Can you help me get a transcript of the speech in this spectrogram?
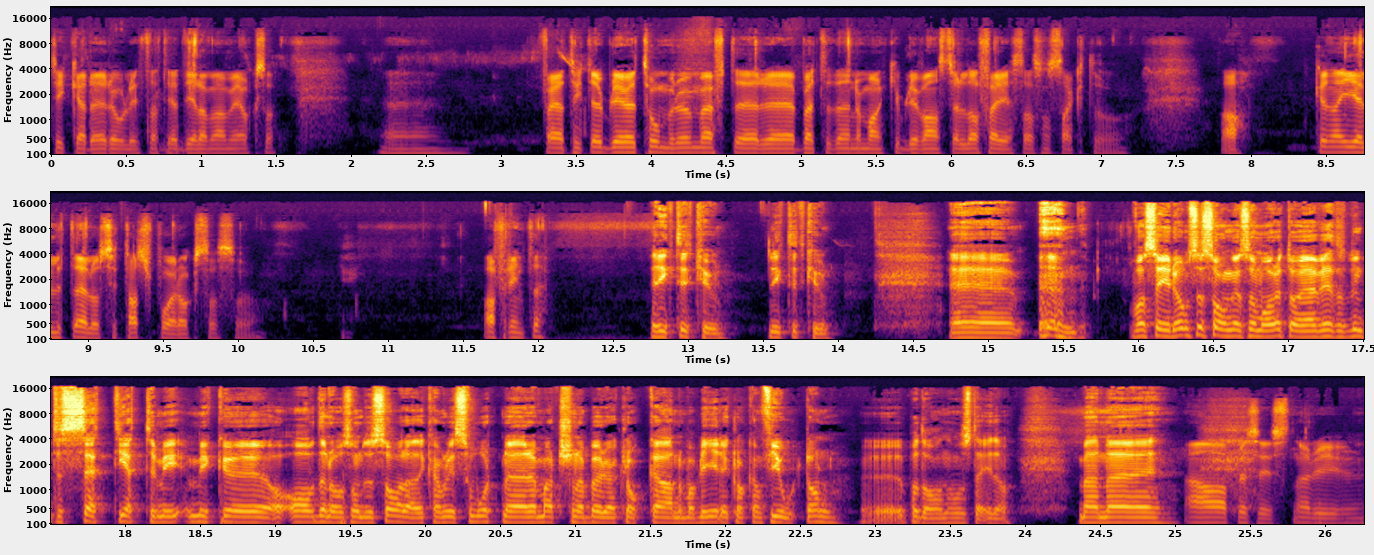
tycka det är roligt att jag delar med mig också. Eh, för jag tyckte det blev ett tomrum efter eh, Better than Monkey blev anställd av Färjestad som sagt. Och, ja, kunna ge lite LHC-touch på det också. Så. Varför inte? Riktigt kul, riktigt kul. Eh, Vad säger du om säsongen som varit då? Jag vet att du inte sett jättemycket av den då, som du sa. Det kan bli svårt när matcherna börjar klockan, vad blir det, klockan 14 eh, på dagen hos dig då. Men... Eh, ja, precis. Nu är det ju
